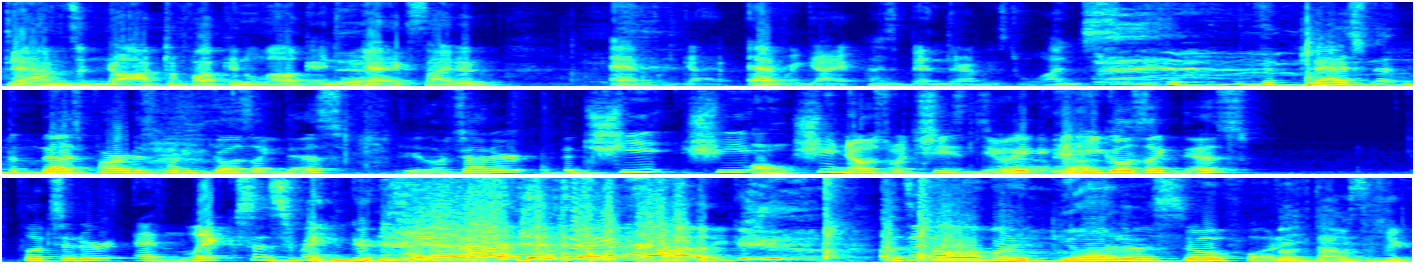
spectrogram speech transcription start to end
damnedest not to fucking look and Yeah. get excited. Every guy, every guy has been there at least once. the best the best part is when he goes like this. He looks at her and she she Oh. she knows what she's doing, Yeah. and Yeah. he goes like this. Looks at her and licks his fingers. oh my god, it was so funny. That was such a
